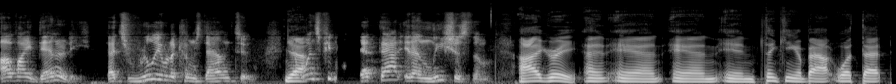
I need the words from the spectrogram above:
of identity. That's really what it comes down to. Yeah. And once people get that, it unleashes them. I agree. And and and in thinking about what that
